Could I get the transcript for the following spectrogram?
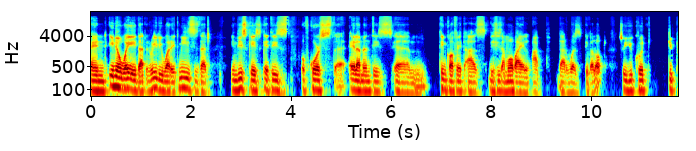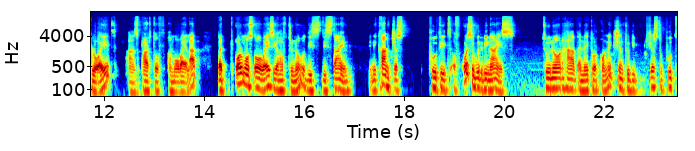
And in a way, that really what it means is that in this case, it is of course the element is um, think of it as this is a mobile app that was developed. So you could deploy it as part of a mobile app, but almost always you have to know this this time, and you can't just put it. Of course, it would be nice to not have a network connection to the, just to put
